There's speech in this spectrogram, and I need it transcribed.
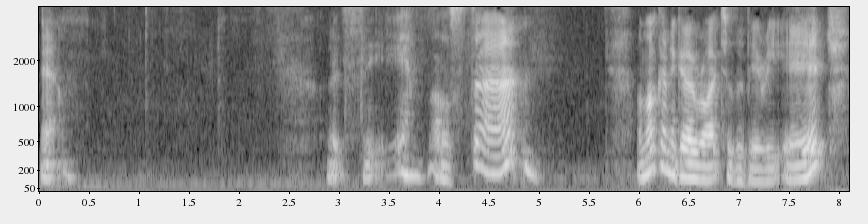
Now let's see. I'll start. I'm not going to go right to the very edge.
